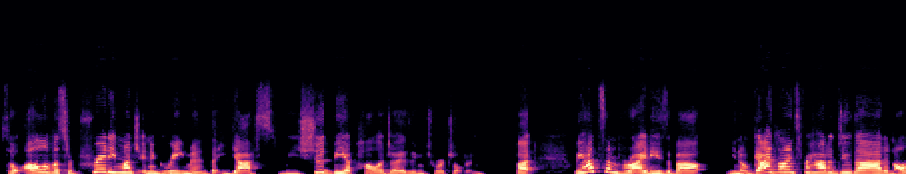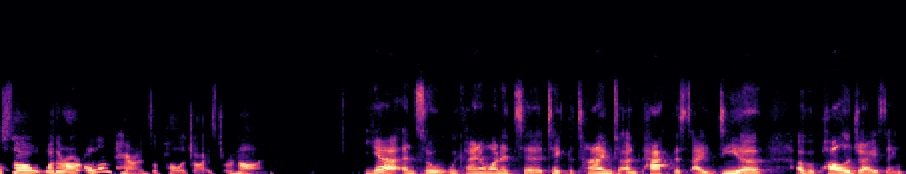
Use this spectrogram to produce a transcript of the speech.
So all of us are pretty much in agreement that yes, we should be apologizing to our children. But we had some varieties about, you know, guidelines for how to do that and also whether our own parents apologized or not. Yeah. And so we kind of wanted to take the time to unpack this idea of apologizing.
